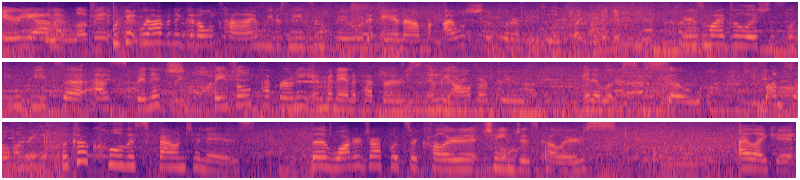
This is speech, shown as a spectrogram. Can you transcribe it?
area. I love it. We're, good, we're having a good old time. We just need some food, and um, I will show you what our pizza looks like when it gets here. Here's my delicious looking pizza. It has spinach, basil, pepperoni, and banana peppers, and we all have our food, and it looks so bomb. I'm so hungry. Look how cool this fountain is. The water droplets are colored and it changes colors. I like it.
